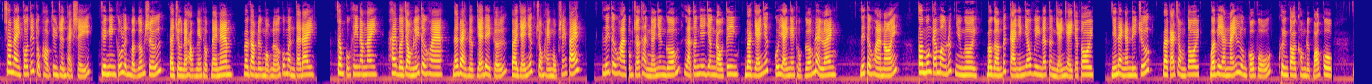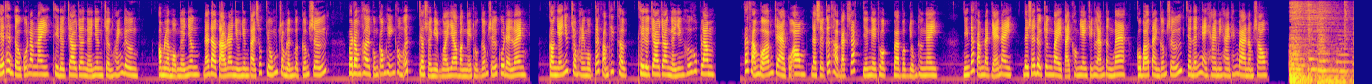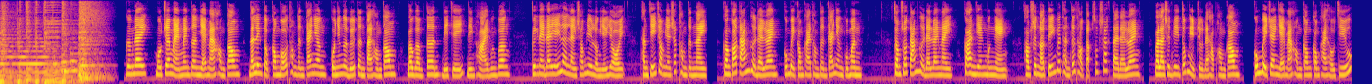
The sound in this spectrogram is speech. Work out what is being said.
Sau này cô tiếp tục học chương trình thạc sĩ, chuyên nghiên cứu lĩnh vực gốm sứ tại trường Đại học Nghệ thuật Đài Nam và gặp được một nửa của mình tại đây. Trong cuộc thi năm nay, hai vợ chồng Lý Tư Hoa đã đoạt được giải đề cử và giải nhất trong hạng mục sáng tác. Lý Tư Hoa cũng trở thành nghệ nhân gốm là tân di dân đầu tiên đoạt giải nhất của giải nghệ thuật gốm Đài Loan. Lý Tư Hoa nói, tôi muốn cảm ơn rất nhiều người, bao gồm tất cả những giáo viên đã từng giảng dạy cho tôi, những đàn anh đi trước và cả chồng tôi, bởi vì anh ấy luôn cổ vũ, khuyên tôi không được bỏ cuộc. Giải thành tựu của năm nay thì được trao cho nghệ nhân Trần Hoán Đường. Ông là một nghệ nhân đã đào tạo ra nhiều nhân tài xuất chúng trong lĩnh vực gốm sứ và đồng thời cũng cống hiến không ít cho sự nghiệp ngoại giao bằng nghệ thuật gốm sứ của Đài Loan. Còn giải nhất trong hạng mục tác phẩm thiết thực thì được trao cho nghệ nhân Hứa Húc Lâm, Tác phẩm Bộ ấm trà của ông là sự kết hợp đặc sắc giữa nghệ thuật và vật dụng thường ngày. Những tác phẩm đoạt giải này đều sẽ được trưng bày tại không gian triển lãm tầng 3 của Bảo tàng Gốm sứ cho đến ngày 22 tháng 3 năm sau. Gần đây, một trang mạng mang tên Giải mã Hồng Kông đã liên tục công bố thông tin cá nhân của những người biểu tình tại Hồng Kông, bao gồm tên, địa chỉ, điện thoại, vân vân. Việc này đã dấy lên làn sóng dư luận dữ dội. Thậm chí trong danh sách thông tin này, còn có 8 người Đài Loan cũng bị công khai thông tin cá nhân của mình. Trong số 8 người Đài Loan này, có anh Giang Mân Ngạn, học sinh nổi tiếng với thành tích học tập xuất sắc tại Đài Loan và là sinh viên tốt nghiệp trường Đại học Hồng Kông, cũng bị trang giải mã Hồng Kông công khai hộ chiếu.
